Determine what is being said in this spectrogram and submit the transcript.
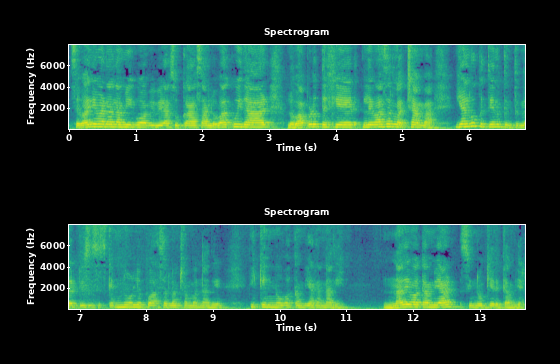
se va a llevar al amigo a vivir a su casa, lo va a cuidar, lo va a proteger, le va a hacer la chamba. Y algo que tiene que entender Piscis es que no le puede hacer la chamba a nadie y que no va a cambiar a nadie. Nadie va a cambiar si no quiere cambiar.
